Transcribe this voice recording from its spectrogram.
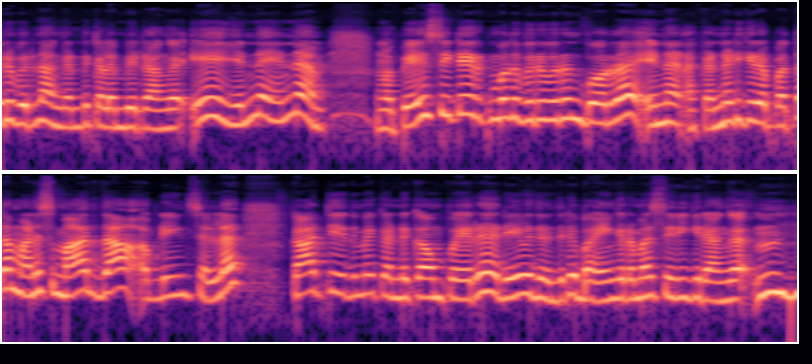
விறுவிறுன்னு அங்கேருந்து கிளம்பிடுறாங்க. ஏ என்ன என்ன? பேசிகிட்டே இருக்கும்போது விறுவிறுன்னு போடுற? என்ன நான் கண்ணடிக்கிற பார்த்தா மனசு மாறுதா? அப்படின்னு சொல்ல கார்த்தி எதுவுமே கண்டுக்காமல் போயிடுற. ரேவதி வந்துட்டு பயங்கரமாக சிரிக்கிறாங்க. ம்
